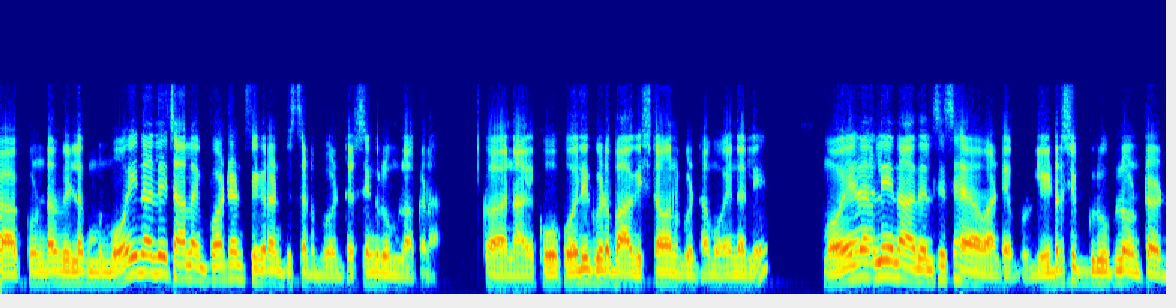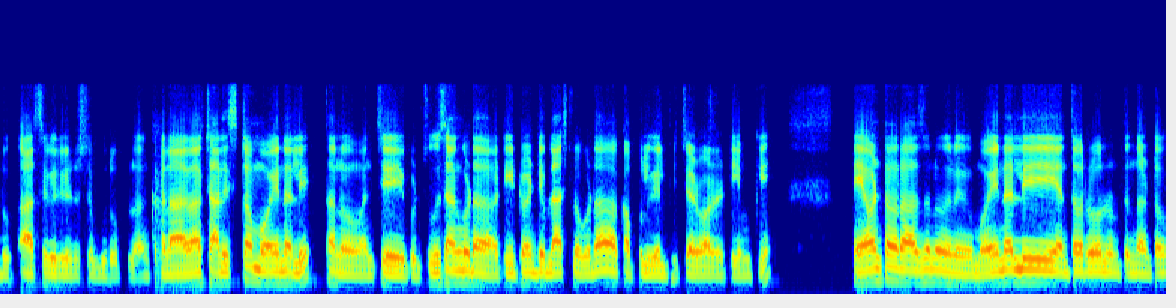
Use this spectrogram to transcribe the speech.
కాకుండా వీళ్ళకి మోయిన్ అలీ చాలా ఇంపార్టెంట్ ఫిగర్ అనిపిస్తాడు డ్రెస్సింగ్ రూమ్లో అక్కడ నాకు కోహ్లీ కూడా బాగా ఇష్టం అనుకుంటా మోయిన్ అలీ. మోయిన్ అలీ నాకు తెలిసి అంటే ఇప్పుడు లీడర్షిప్ గ్రూప్లో ఉంటాడు ఆర్సీబీ లీడర్షిప్ గ్రూప్లో ఇంకా నాకు చాలా ఇష్టం మోయిన్ అలీ. తను మంచి ఇప్పుడు చూసాం కూడా టీ ట్వంటీ బ్లాస్ట్లో కూడా కప్పులు గెలిపించాడు వాళ్ళ టీం కి ఏమంటావు రాజు? నువ్వు మోయిన్ అలీ ఎంత రోల్ ఉంటుందంటావు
